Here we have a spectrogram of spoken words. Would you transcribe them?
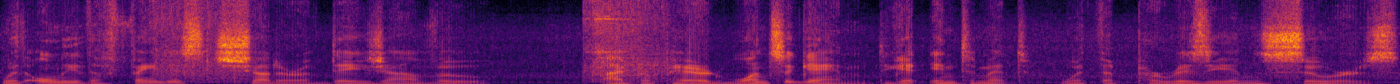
With only the faintest shudder of deja vu, I prepared once again to get intimate with the Parisian sewers.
